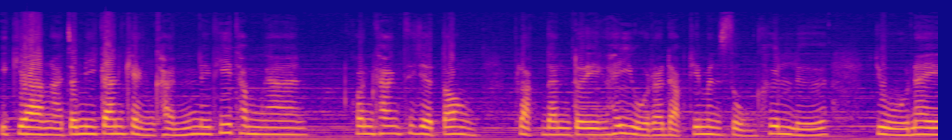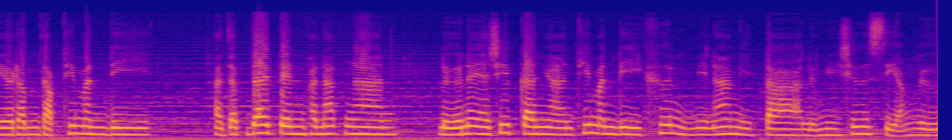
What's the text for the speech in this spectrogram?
อีกอย่างอาจจะมีการแข่งขันในที่ทำงาน ค่อนข้างที่จะต้องผลักดันตัวเองให้อยู่ระดับที่มันสูงขึ้นหรืออยู่ในลำดับที่มันดี อาจจะได้เป็นพนักงาน หรือในอาชีพการงานที่มันดีขึ้น มีหน้ามีตาหรือมีชื่อเสียงหรือ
